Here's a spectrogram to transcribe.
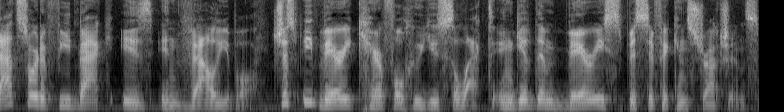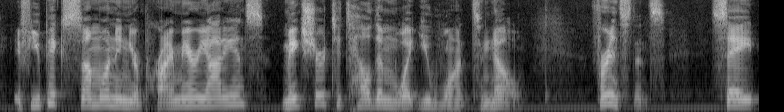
That sort of feedback is invaluable. Just be very careful who you select and give them very specific instructions. If you pick someone in your primary audience, make sure to tell them what you want to know. For instance, say,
